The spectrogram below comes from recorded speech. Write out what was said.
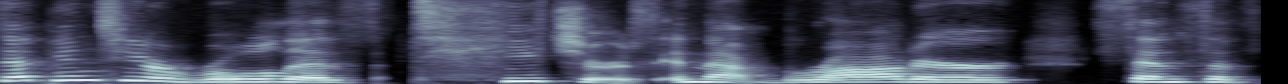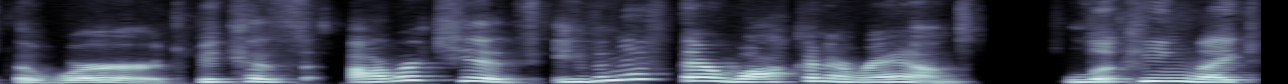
step into your role as teachers in that broader sense of the word. Because our kids, even if they're walking around looking like,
